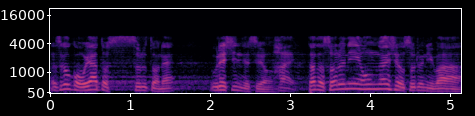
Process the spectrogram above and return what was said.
て、ん。すごく親とするとね嬉しいんですよ、はい。ただそれに恩返しをするには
